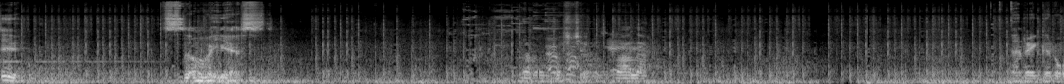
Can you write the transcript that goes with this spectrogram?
Ty. Co jest? Zaraz goście rozwalę. Regrow.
